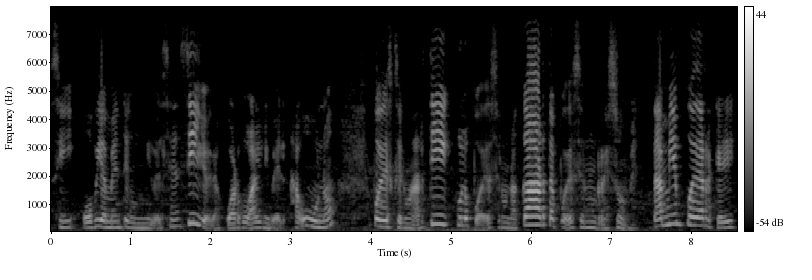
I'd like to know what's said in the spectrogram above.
¿sí? obviamente en un nivel sencillo, de acuerdo al nivel A1. Puede ser un artículo, puede ser una carta, puede ser un resumen. También puede requerir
